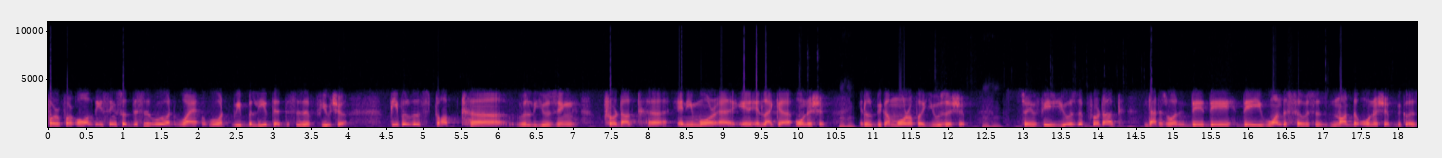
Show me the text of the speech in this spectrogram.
for for all these things, so this is what why what we believe that this is a future. People will stop uh, will using product uh, anymore uh, in, in like ownership. Mm-hmm. It'll become more of a usership. So if if we use the product, that is what they they they want the services, not the ownership, because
